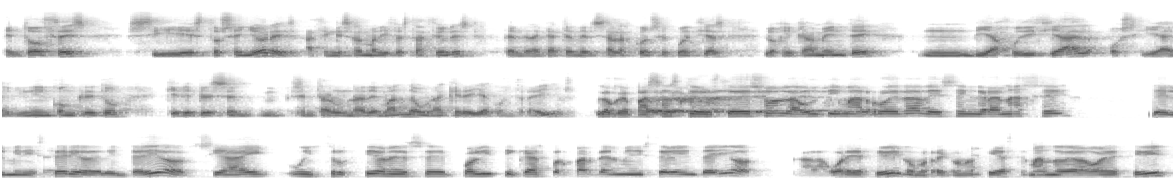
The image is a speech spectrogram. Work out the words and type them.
Entonces, si estos señores hacen esas manifestaciones, tendrán que atenderse a las consecuencias, lógicamente, mm, vía judicial o si alguien en concreto quiere presentar una demanda o una querella contra ellos. Lo que pasa es que ustedes son la última rueda de ese engranaje del Ministerio del Interior. Si hay instrucciones eh, políticas por parte del Ministerio del Interior a la Guardia Civil, como reconocía este mando de la Guardia Civil,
